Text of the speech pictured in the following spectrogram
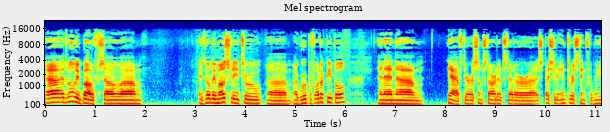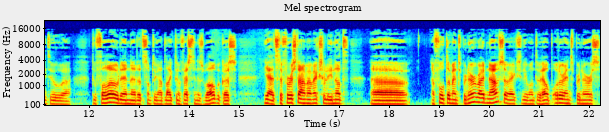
Uh, it will be both. So um it will be mostly through um, a group of other people, and then um, yeah, if there are some startups that are uh, especially interesting for me to uh, to follow, then uh, that's something I'd like to invest in as well. Because yeah, it's the first time I'm actually not a full time entrepreneur right now, so I actually want to help other entrepreneurs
